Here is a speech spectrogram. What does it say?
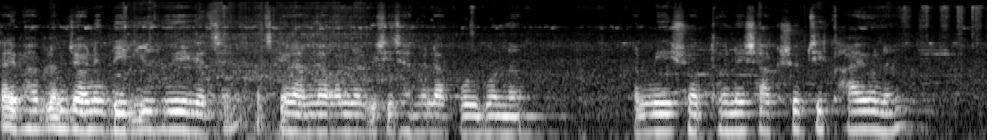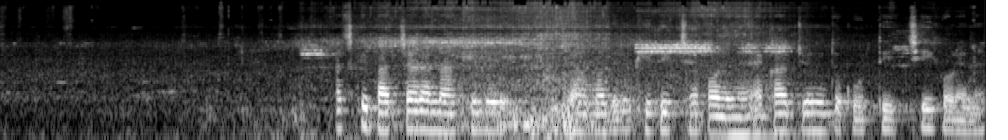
তাই ভাবলাম যে অনেক দেরিও হয়ে গেছে, আজকে রান্নাবান্নার বেশি ঝামেলা করব না। আর মেয়ে সব ধরনের শাকসবজি খায়ও না। আজকে বাচ্চারা না খেলে আমাদেরও খেতে ইচ্ছা করে না, একার জন্য তো করতে ইচ্ছেই করে না।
